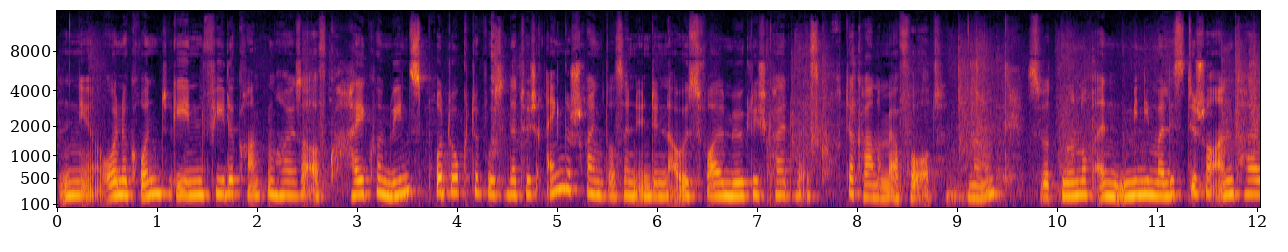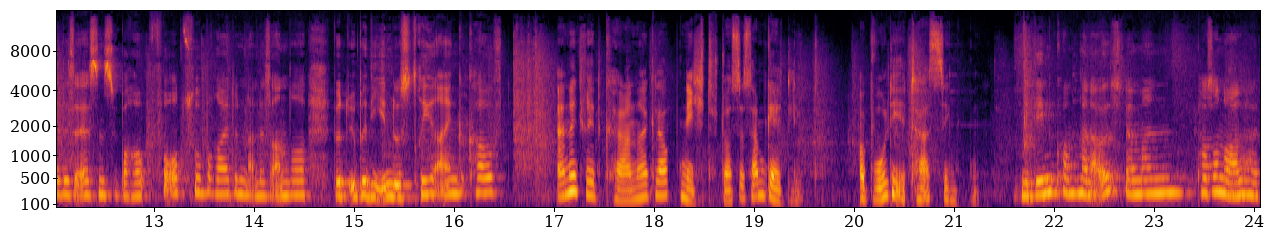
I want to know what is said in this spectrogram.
Ohne Grund gehen viele Krankenhäuser auf High-Convenience-Produkte, wo sie natürlich eingeschränkter sind in den Auswahlmöglichkeiten, weil es kocht ja keiner mehr vor Ort. Ne? Es wird nur noch ein minimalistischer Anteil des Essens überhaupt vor Ort zubereitet und alles andere wird über die Industrie eingekauft. Annegret Körner glaubt nicht, dass es am Geld liegt, obwohl die Etats sinken. Mit denen kommt man aus, wenn man Personal hat.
